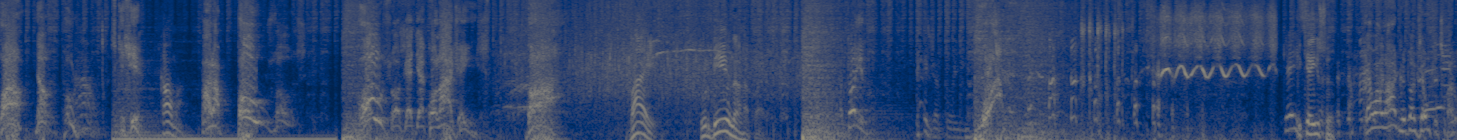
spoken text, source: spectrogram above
Ó, não, esqueci. Calma. Para pousos, pousos e decolagens. Vai. Turbina, rapaz. eu tô indo. Já tô indo. Que O que, é isso? É o alarme do avião que disparou.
